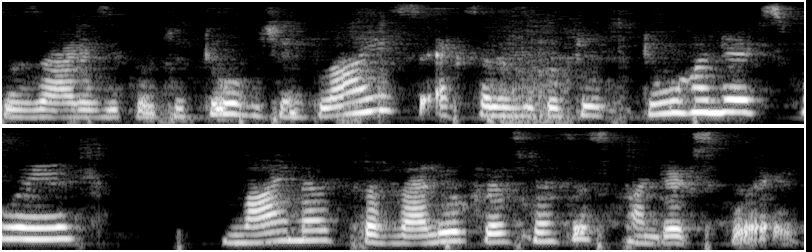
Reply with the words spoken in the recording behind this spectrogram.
so Z is equal to 2 which implies XL is equal to 200 squared minus the value of resistance is 100 squared.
